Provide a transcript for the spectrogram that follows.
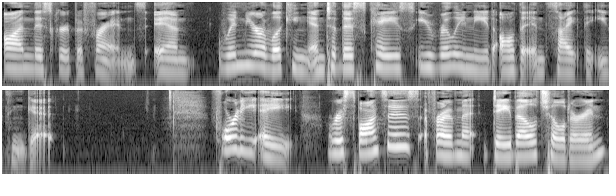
on this group of friends. And when you're looking into this case, you really need all the insight that you can get. 48. Responses from Daybell children.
